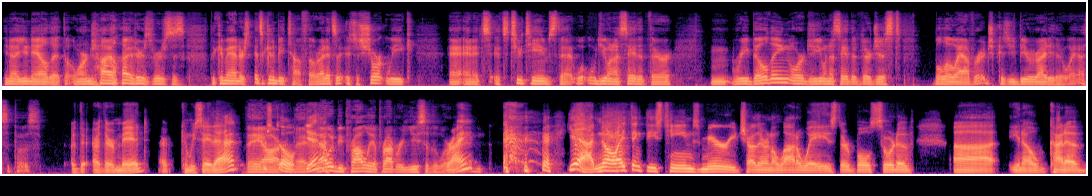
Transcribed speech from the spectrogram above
you know, you nailed it. The orange highlighters versus the Commanders. It's going to be tough though, right? It's a, it's a short week, and it's it's two teams that. Do you want to say that they're mm, rebuilding, or do you want to say that they're just below average? Because you'd be right either way, I suppose. Are they, are they mid? Can we say that? They are. Still, they, yeah. That would be probably a proper use of the word. Right? yeah, no, I think these teams mirror each other in a lot of ways. They're both sort of, uh, you know, kind of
